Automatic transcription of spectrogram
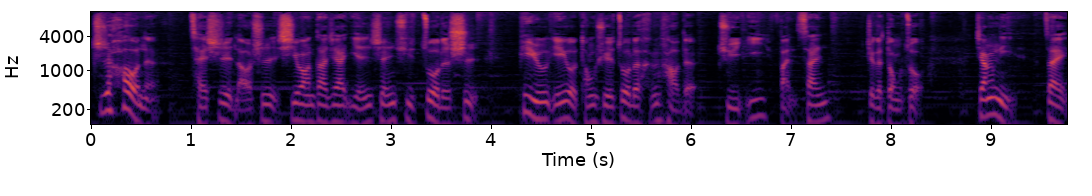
之后呢，才是老师希望大家延伸去做的事。譬如也有同学做得很好的举一反三这个动作，将你。在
